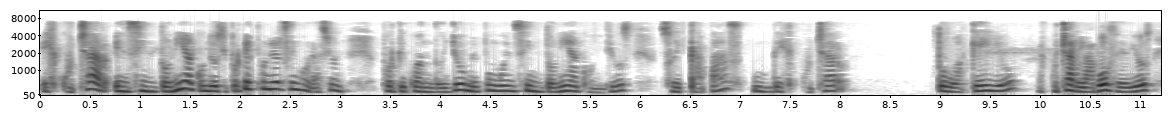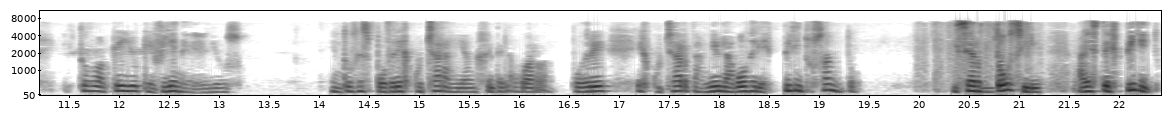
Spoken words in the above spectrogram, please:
escuchar en sintonía con Dios. ¿Y por qué es ponerse en oración? Porque cuando yo me pongo en sintonía con Dios, soy capaz de escuchar todo aquello, escuchar la voz de Dios y todo aquello que viene de Dios. Entonces podré escuchar a mi ángel de la guarda, podré escuchar también la voz del Espíritu Santo y ser dócil a este Espíritu.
